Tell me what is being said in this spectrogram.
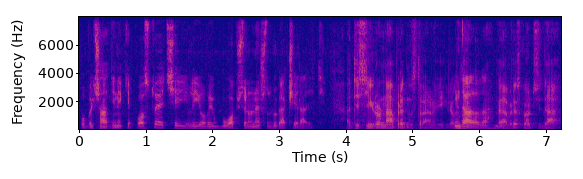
poboljšati neke postojeće ili ovaj, uopšteno nešto drugačije raditi. A ti si igrao naprednu stranu igrao. Da, da, da. Da, preskoči, da.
